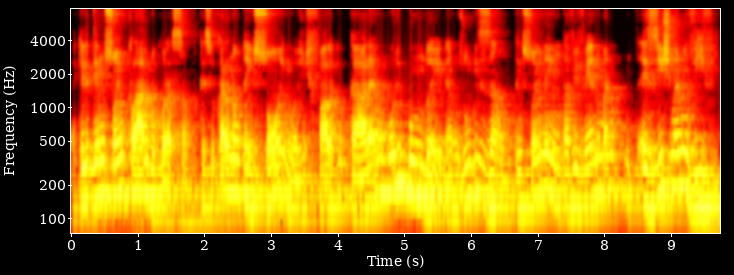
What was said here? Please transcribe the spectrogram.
é que ele tem um sonho claro no coração. Porque se o cara não tem sonho, a gente fala que o cara é um moribundo aí, né? um zumbizão, não tem sonho nenhum, tá vivendo, mas não, existe, mas não vive.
